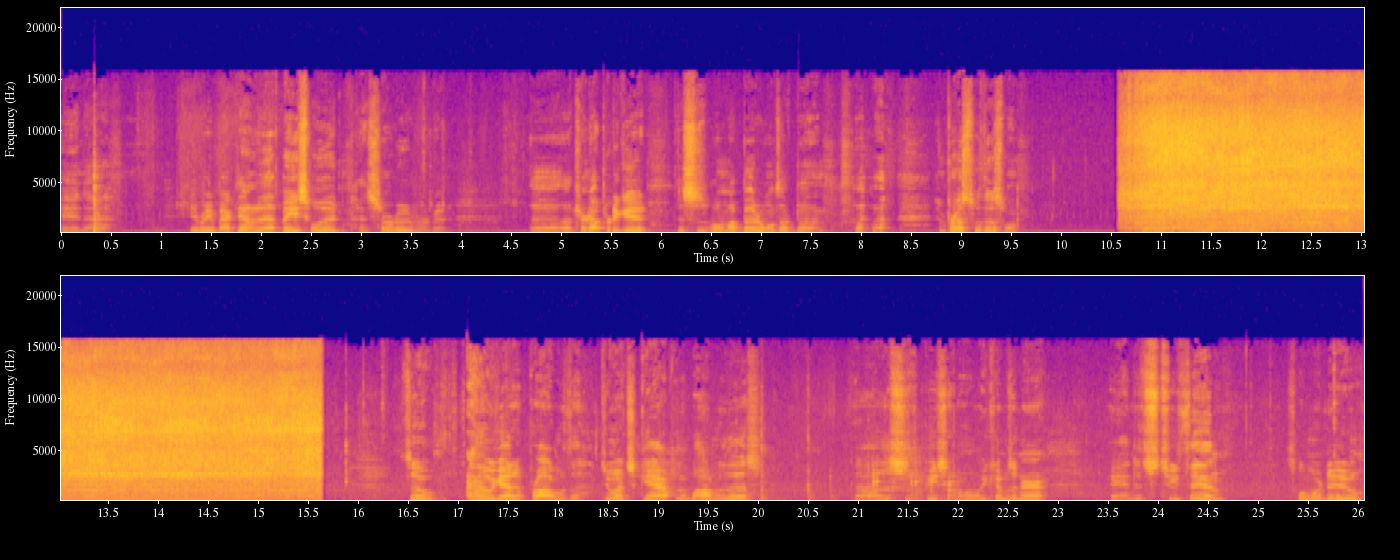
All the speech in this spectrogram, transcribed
and uh, get right back down to that base wood and start over. But uh, that turned out pretty good. This is one of my better ones I've done. Impressed with this one. So we got a problem with the, too much gap in the bottom of this. Uh, this is the piece that normally comes in there. and it's too thin. So what I'm going to do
